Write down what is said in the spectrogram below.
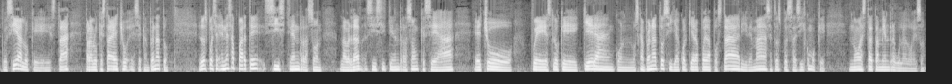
pues sí, a lo que está, para lo que está hecho ese campeonato. Entonces, pues en esa parte sí, sí tienen razón. La verdad, sí, sí tienen razón que se ha hecho pues lo que quieran con los campeonatos y ya cualquiera puede apostar y demás. Entonces, pues así como que no está tan bien regulado eso.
